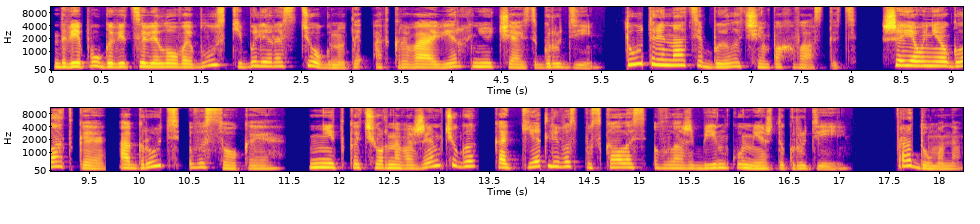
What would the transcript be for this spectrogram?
Две пуговицы лиловой блузки были расстегнуты, открывая верхнюю часть груди. Тут Ренате было чем похвастать. Шея у нее гладкая, а грудь высокая. Нитка черного жемчуга кокетливо спускалась в ложбинку между грудей. Продумано.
